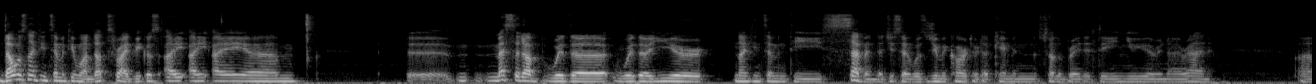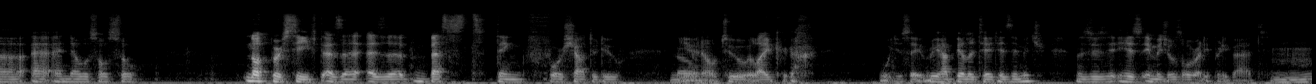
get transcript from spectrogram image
that was 1971 that's right because i i, I um uh, messed it up with the with the year 1977 that you said was jimmy carter that came and celebrated the new year in iran uh, and that was also not perceived as a as a best thing for Shah to do No. you know, to like, would you say, rehabilitate his image? Because his, image was already pretty bad. hmm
